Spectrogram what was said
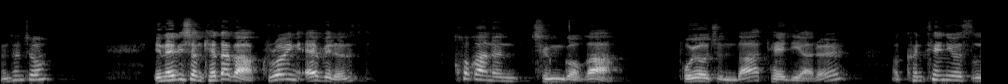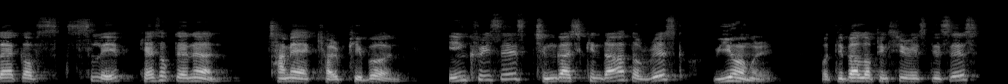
괜찮죠? In addition, 게다가 growing evidence 커가는 증거가 보여준다 데디아를 continuous lack of sleep 계속되는 잠의 결핍은 increases 증가시킨다 the risk 위험을 for developing serious disease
